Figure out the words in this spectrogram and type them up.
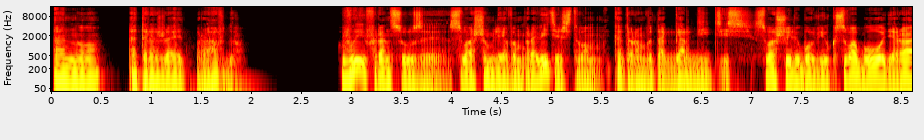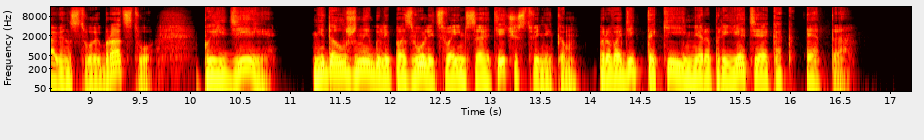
«Оно отражает правду. Вы, французы, с вашим левым правительством, которым вы так гордитесь, с вашей любовью к свободе, равенству и братству, по идее, не должны были позволить своим соотечественникам проводить такие мероприятия, как это».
